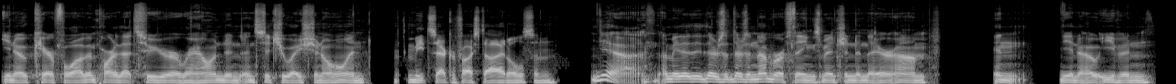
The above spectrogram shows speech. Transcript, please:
you know, careful of. And part of that's who you're around and, and situational. And Meat sacrificed to idols and yeah, I mean, there's there's a number of things mentioned in there, um, and you know, even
